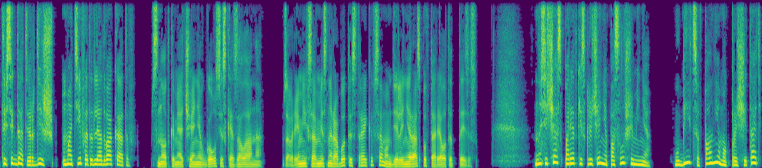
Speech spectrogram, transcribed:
Ты всегда твердишь, мотив — это для адвокатов», — с нотками отчаяния в голосе сказала она. За время их совместной работы Страйк и в самом деле не раз повторял этот тезис. «Но сейчас в порядке исключения послушай меня. Убийца вполне мог просчитать,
